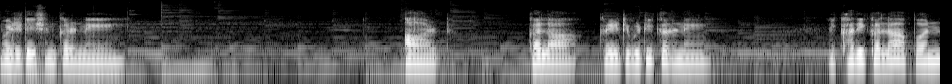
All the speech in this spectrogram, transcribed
मेडिटेशन करणे आर्ट कला क्रिएटिव्हिटी करणे एखादी कला आपण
